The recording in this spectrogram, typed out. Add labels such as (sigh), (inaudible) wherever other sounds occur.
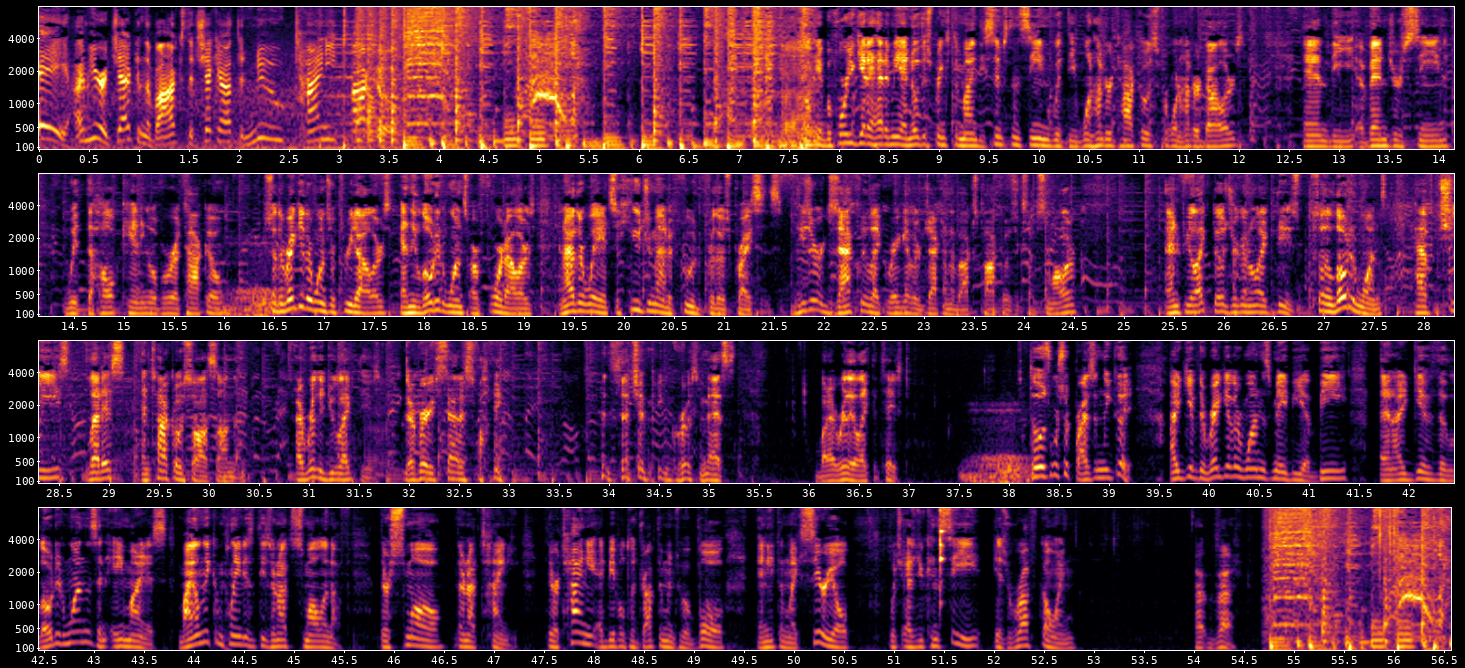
Hey, I'm here at Jack in the Box to check out the new Tiny Taco. Okay, before you get ahead of me, I know this brings to mind the Simpsons scene with the 100 tacos for $100 and the Avengers scene with the Hulk handing over a taco. So the regular ones are $3 and the loaded ones are $4, and either way, it's a huge amount of food for those prices. These are exactly like regular Jack in the Box tacos, except smaller. And if you like those, you're going to like these. So the loaded ones have cheese, lettuce, and taco sauce on them. I really do like these. They're very (laughs) satisfying. it's such a big, gross mess, but I really like the taste. Those were surprisingly good. I give the regular ones maybe a B, and I give the loaded ones an A minus. My only complaint is that these are not small enough. They're small, they're not tiny. If they were tiny, I'd be able to drop them into a bowl and eat them like cereal, which as you can see is rough going uh, at best. Oh.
